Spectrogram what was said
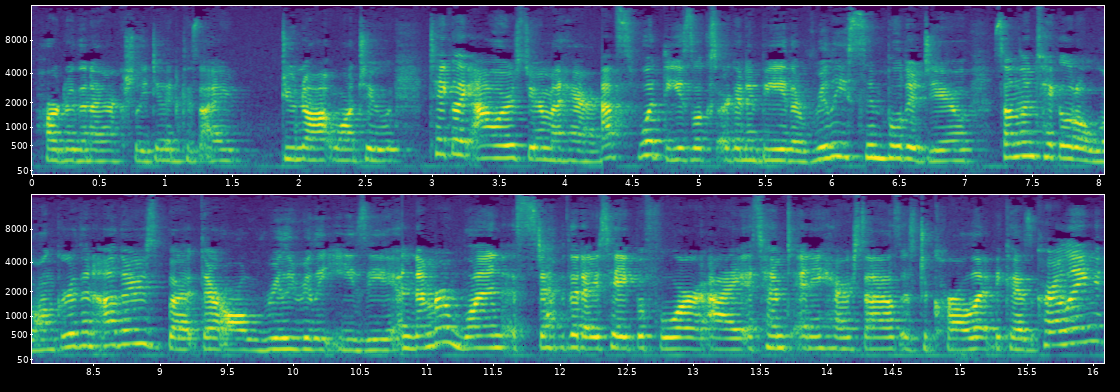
harder than I actually did because I do not want to take like hours doing my hair. That's what these looks are gonna be. They're really simple to do. Some of them take a little longer than others, but they're all really, really easy. And number one step that I take before I attempt any hairstyles is to curl it because curling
